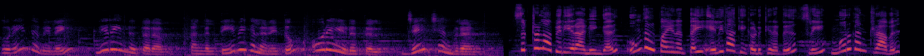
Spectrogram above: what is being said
குறைந்த விலை நிறைந்த தரம். தங்கள் தேவைகள் அனைத்தும் ஒரே இடத்தில். ஜெயச்சந்திரன். சுற்றுலா பிரியரா நீங்கள் உங்கள் பயணத்தை எளிதாக்கி கொடுக்கிறது ஸ்ரீ முருகன் டிராவல்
